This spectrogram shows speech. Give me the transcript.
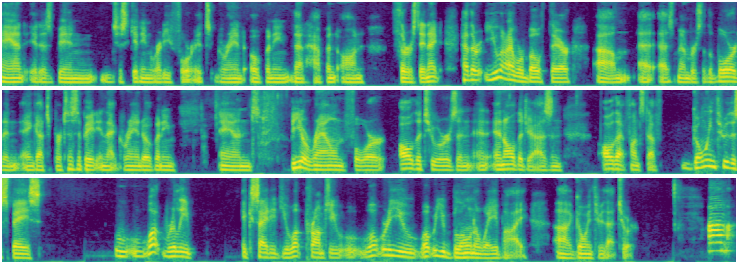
and it has been just getting ready for its grand opening that happened on Thursday night. Heather, you and I were both there um, as members of the board and, and got to participate in that grand opening and be around for all the tours and, and, and all the jazz and all that fun stuff. Going through the space, what really excited you? What prompted you? What were you What were you blown away by uh, going through that tour? Um,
